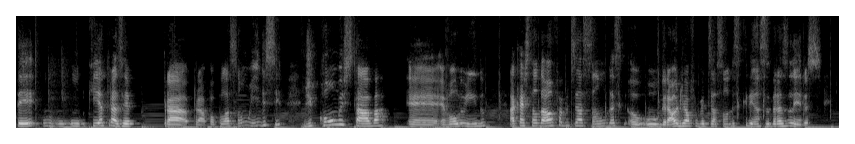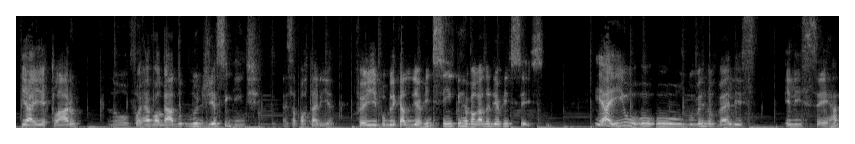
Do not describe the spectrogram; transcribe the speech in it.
ter um, um, que ia trazer para a população um índice de como estava é, evoluindo a questão da alfabetização, das, o, o, grau de alfabetização das crianças brasileiras. E aí, é claro, no, foi revogado no dia seguinte essa portaria. Foi publicado no dia 25 e revogado no dia 26. E aí o, o, o governo Vélez ele encerra,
